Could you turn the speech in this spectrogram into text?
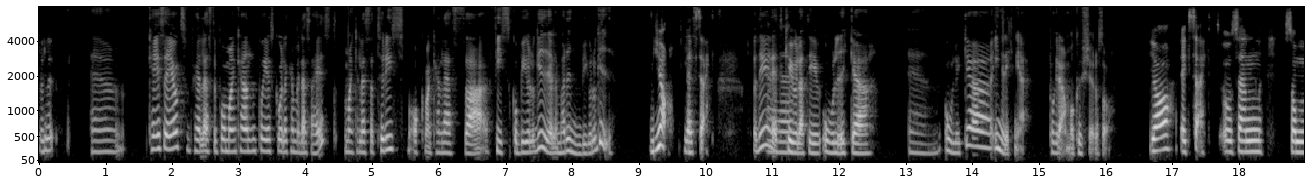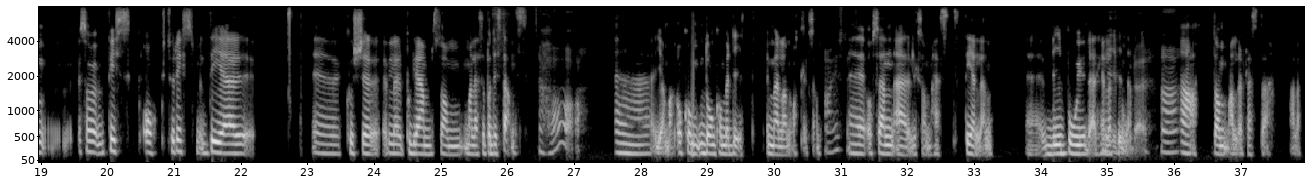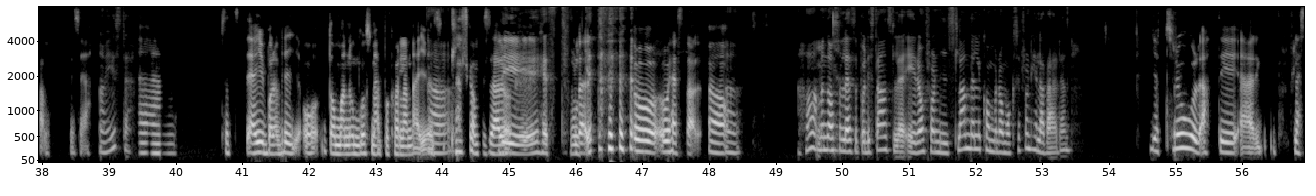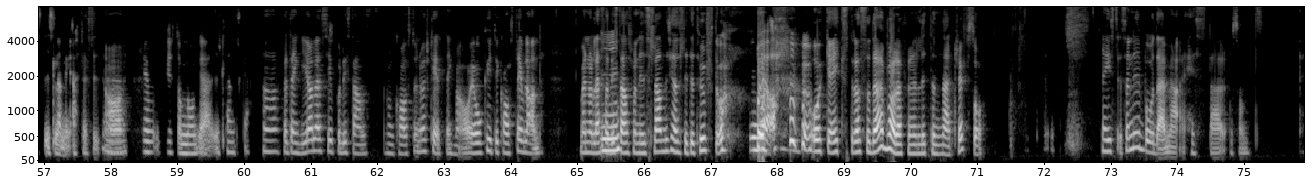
Eller, Eh, kan jag säga också, för jag läste på, man kan, på er skola kan man läsa häst, man kan läsa turism och man kan läsa fisk och biologi eller marinbiologi. Ja, Läste. exakt. Och det är rätt Eh. kul att det är olika, eh, olika inriktningar, program och kurser och så. Ja, exakt. Och sen som, som fisk och turism, det är eh, kurser eller program som man läser på distans. Jaha, Eh, gör man. Och kom, de kommer dit emellanåt. Liksom. ja. Eh, och sen är liksom hästdelen, eh, vi bor ju där hela Ni tiden. bor där. Ja, Ja, de allra flesta i alla fall. Jag säga. ja just det. Så det är ju bara vi och de man umgås med på kvällarna är ju Ja. klasskompisar och, Det är hästfolket. och, och hästar. Ja. Ja. Jaha, men de som läser på distans, är de från Island eller kommer de också från hela världen? Jag tror att det är flest islänningar. Precis. Ja. Ja. Jag vet om några utländska. Ja, för jag tänker, jag läser ju på distans från Karlstad universitet. Tänker man, "Åh, jag åker ju till Karlstad ibland. Men att läsa Mm. distans från Island, det känns lite tufft då. Ja. åka extra sådär bara för en liten närträff så. Ja, just det. Så ni bor där med hästar och sånt.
